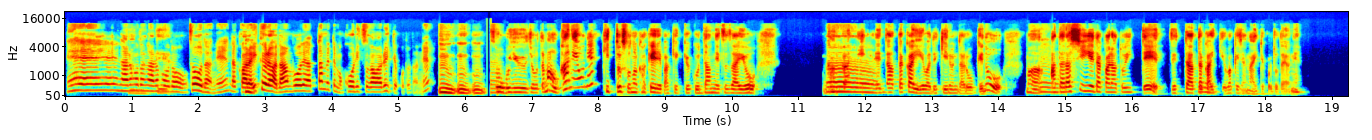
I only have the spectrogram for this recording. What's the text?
えー、なるほど、なるほど。そうだね。だから、うんいくら暖房で温めても効率が悪いってことだね。うんうんうん。そういう状態。まあお金をね、きっとそのかければ結局断熱材をガンガンに入れた暖かい家はできるんだろうけど、まうんあ新しい家だからといって絶対暖かいっていうわけじゃないってことだよね。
